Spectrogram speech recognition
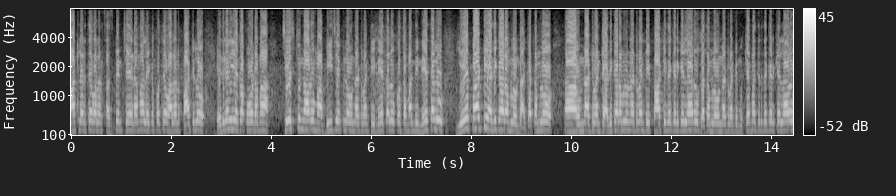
మాట్లాడితే వాళ్ళని సస్పెండ్ చేయడమా లేకపోతే వాళ్ళని పార్టీలో ఎదగనీయకపోవడమా చేస్తున్నారు మా బీజేపీలో ఉన్నటువంటి నేతలు. కొంతమంది నేతలు ఏ పార్టీ అధికారంలో ఉన్నా గతంలో ఉన్నటువంటి అధికారంలో ఉన్నటువంటి పార్టీ దగ్గరికి వెళ్ళారు గతంలో ఉన్నటువంటి ముఖ్యమంత్రి దగ్గరికి వెళ్ళారు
